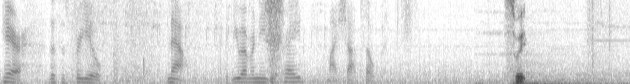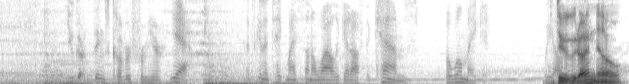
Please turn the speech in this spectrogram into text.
Here, this is for you. Now, if you ever need to trade, my shop's open. Sweet. You got things covered from here? Yeah, it's gonna take my son a while to get off the chems, but we'll make it. We all Dude. I know.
